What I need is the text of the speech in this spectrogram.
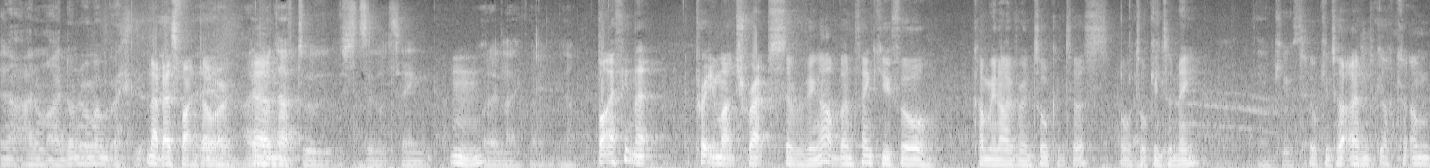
I don't know. I don't remember. No, that's fine. Don't Yeah, worry. I don't Um, have to still saying mm. what I like. But yeah. But I think that pretty much wraps everything up. And thank you for coming over and talking to us, or Thank talking you. to me. Thank you. Talking to I'm, I'm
